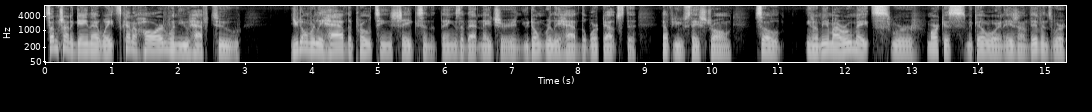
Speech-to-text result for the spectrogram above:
So I'm trying to gain that weight. It's kind of hard when you have to, you don't really have the protein shakes and the things of that nature, and you don't really have the workouts to help you stay strong. So, you know, me and my roommates were Marcus McElroy and Ajon Vivens were,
